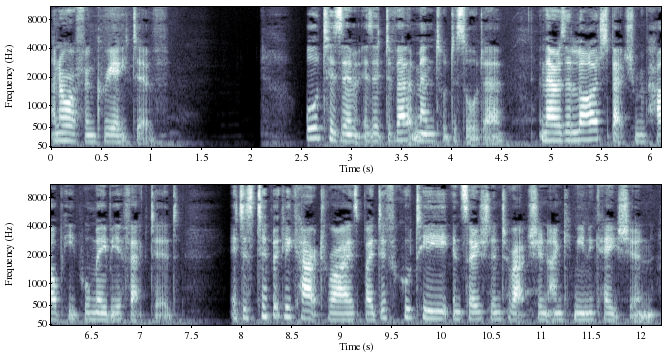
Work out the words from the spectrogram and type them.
and are often creative. Autism is a developmental disorder, and there is a large spectrum of how people may be affected. It is typically characterized by difficulty in social interaction and communication,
